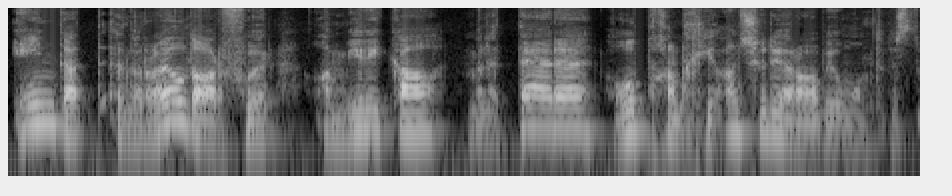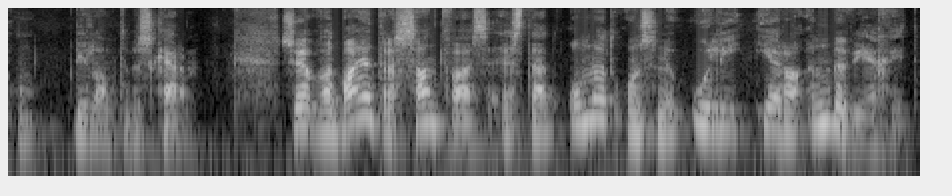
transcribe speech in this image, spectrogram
en dat in ruil daarvoor Amerika militêre hulp gaan gee aan Saudi-Arabië om om, te, om die land te beskerm. So wat baie interessant was is dat omdat ons in 'n olie era inbeweeg het,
